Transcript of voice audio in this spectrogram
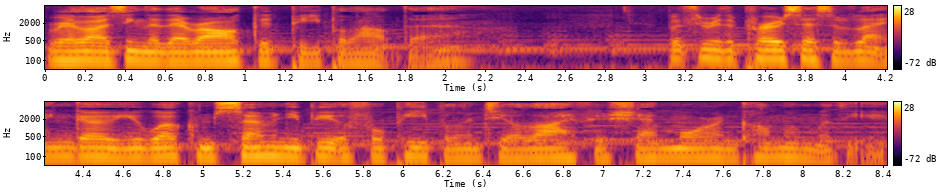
realizing that there are good people out there. But through the process of letting go, you welcome so many beautiful people into your life who share more in common with you.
